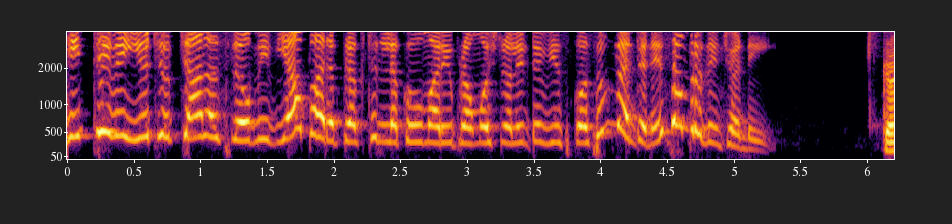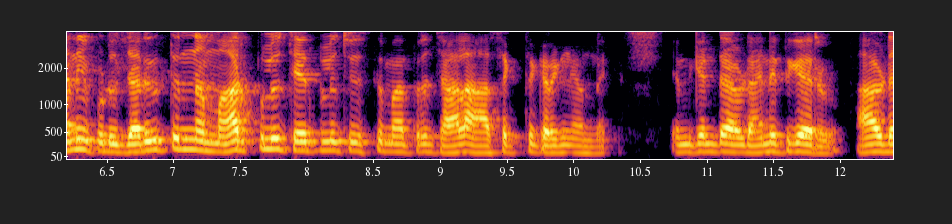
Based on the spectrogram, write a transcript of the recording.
హిట్ టీవీ యూట్యూబ్ ఛానల్స్లో మీ వ్యాపార ప్రకటనలకు మరియు ప్రమోషనల్ ఇంటర్వ్యూస్ కోసం వెంటనే సంప్రదించండి. కానీ ఇప్పుడు జరుగుతున్న మార్పులు చేర్పులు చూస్తే మాత్రం చాలా ఆసక్తికరంగా ఉన్నాయి. ఎందుకంటే ఆవిడ అనిత్ గారు ఆవిడ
